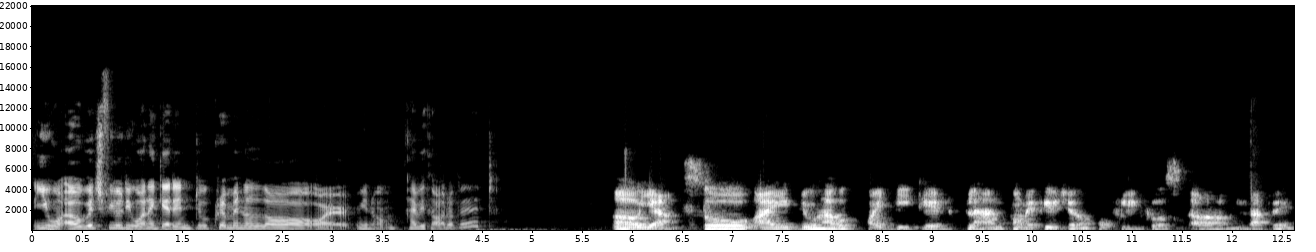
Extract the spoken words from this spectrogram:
you uh, which field you want to get into? Criminal law or, you know, have you thought of it? Oh, yeah. So I do have a quite detailed plan for my future. Hopefully, it goes uh, that way.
